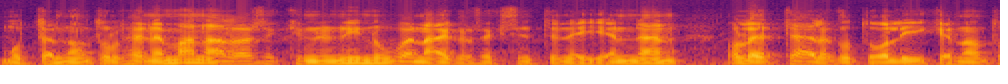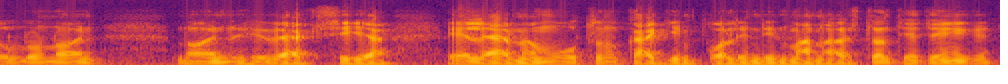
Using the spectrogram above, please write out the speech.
Mutta ne on tulleet ne manalaisetkin nyt niin uuden aikaiseksi, että ne ei enää ole täällä, kun tuo liikenne on tullut noin, noin hyväksi ja elämä muuttunut kaikin puolin, niin manalaiset on tietenkin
